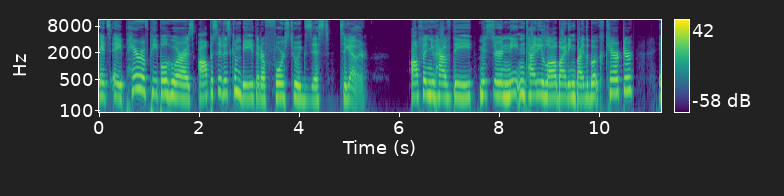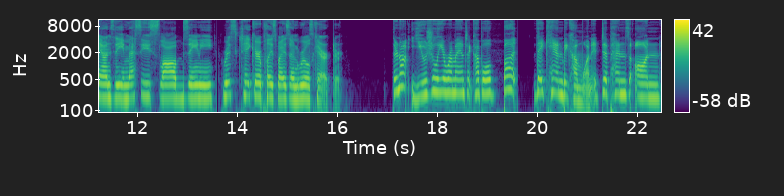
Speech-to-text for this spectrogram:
It's a pair of people who are as opposite as can be that are forced to exist together. Often you have the Mr. Neat and Tidy, law abiding by the book character, and the messy, slob, zany, risk taker plays by his own rules character. They're not usually a romantic couple, but they can become one. It depends on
